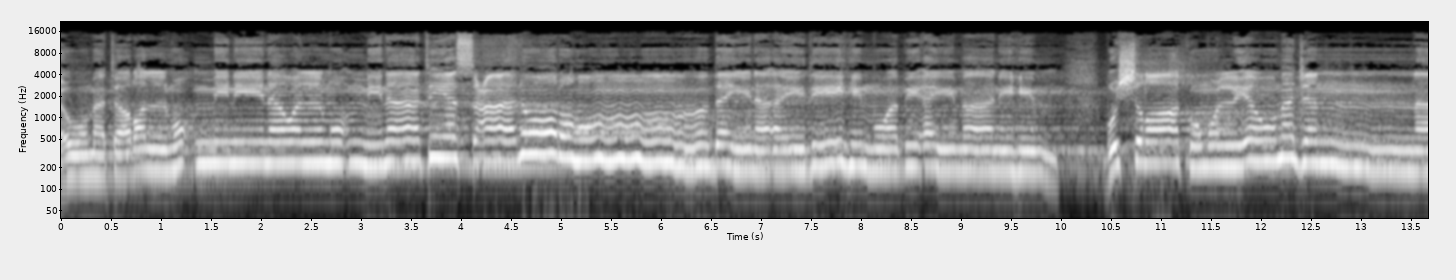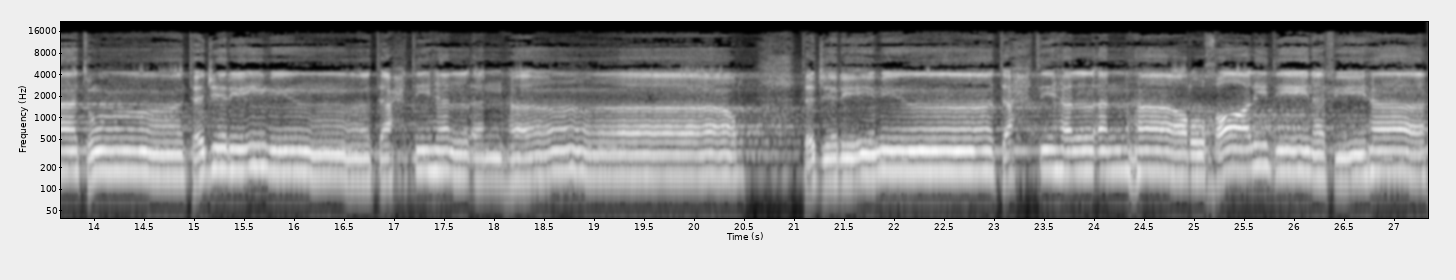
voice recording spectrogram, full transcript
يوم ترى المؤمنين والمؤمنات يسعى نورهم بين أيديهم وبأيمانهم. بشراكم اليوم جنات تجري من تحتها الأنهار. تجري من تحتها الأنهار خالدين فيها.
